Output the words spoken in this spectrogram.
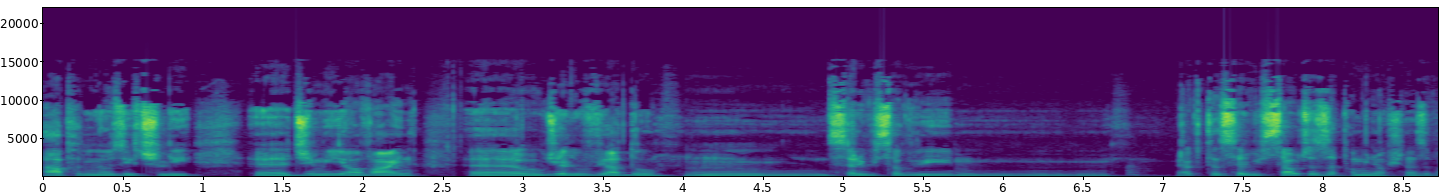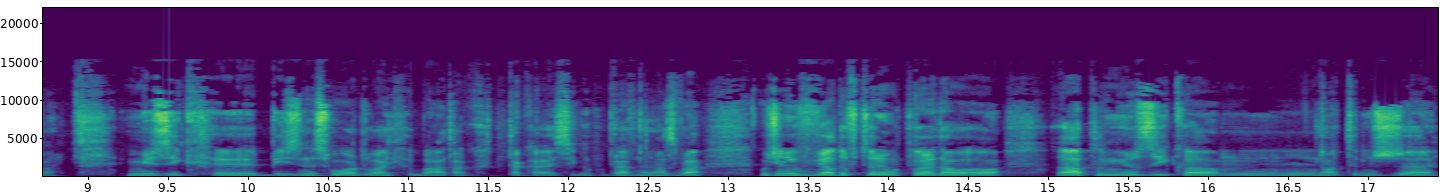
Apple Music, czyli Jimmy Iovine, udzielił wywiadu mm, serwisowi mm, jak ten serwis cały czas zapominał się nazywa, Music e, Business Worldwide, chyba tak, taka jest jego poprawna nazwa, udzielił wywiadu, w którym opowiadał o, Apple Music, o, mm, o tym, że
